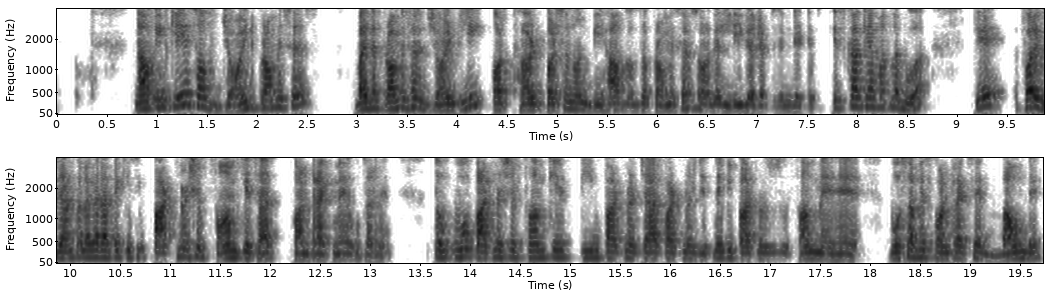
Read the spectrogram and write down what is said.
now in case of joint promisors by the promisor jointly or third person on behalf of the promisors or their legal representatives. इसका क्या मतलब हुआ? कि for example अगर आप किसी partnership form के साथ कॉन्ट्रैक्ट में उतर रहे हैं तो वो पार्टनरशिप फर्म के तीन पार्टनर चार पार्टनर जितने भी पार्टनर फर्म में हैं वो सब इस कॉन्ट्रैक्ट से बाउंड है।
